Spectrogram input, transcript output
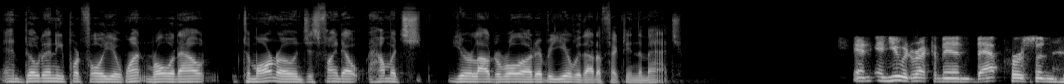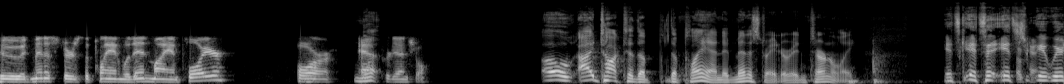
and build any portfolio you want and roll it out tomorrow and just find out how much you're allowed to roll out every year without affecting the match. And and you would recommend that person who administers the plan within my employer or No. at Prudential? Oh, I talked to the the plan administrator internally. It's it's a it's Okay. it, we're,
